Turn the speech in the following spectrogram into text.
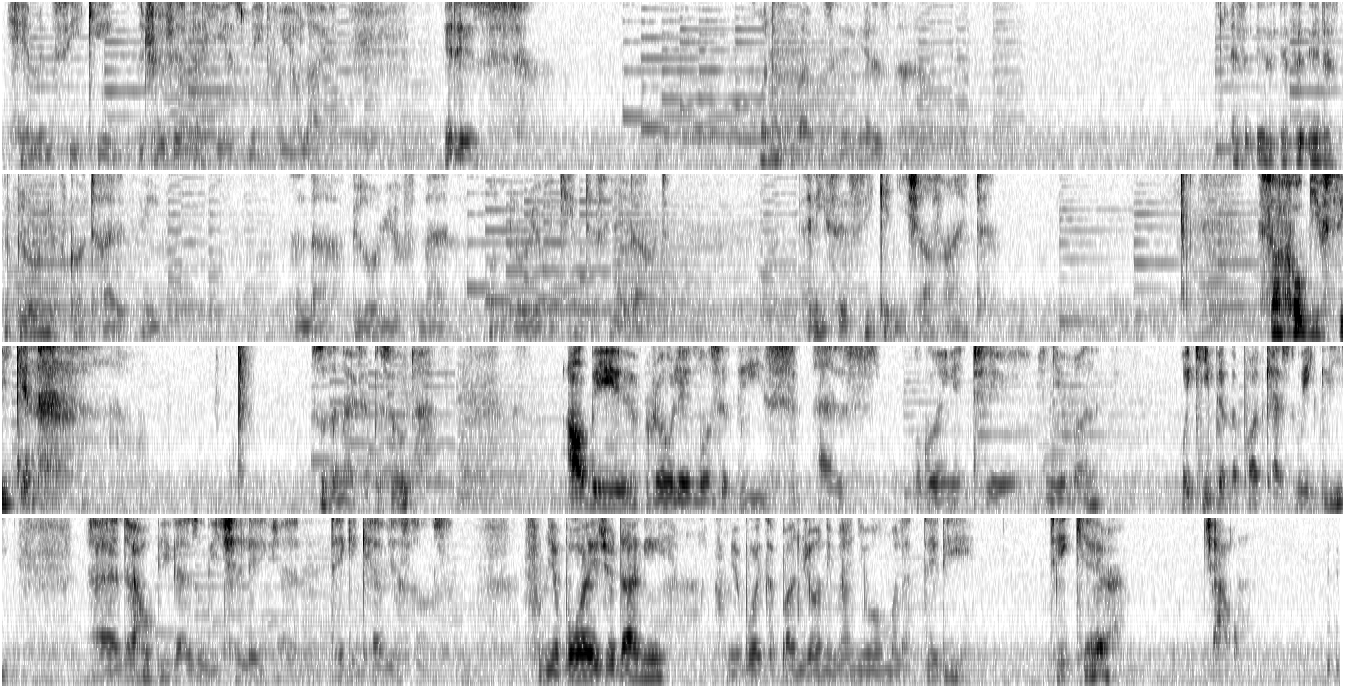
Him and seeking the treasures that He has made for your life. It is. What does the Bible say? It is the. It's, it, it, it is the glory of God to hide a thing, and the glory of man, or the glory of a king to seek it out. And he says, Seek and ye shall find. So I hope you seek it. This was a nice episode. I'll be rolling most of these as we're going into a new month. We're keeping the podcast weekly, and I hope you guys will be chilling and taking care of yourselves. From your boy Jordani, from your boy Tapan John Emmanuel Molatedi, take care. Ciao.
